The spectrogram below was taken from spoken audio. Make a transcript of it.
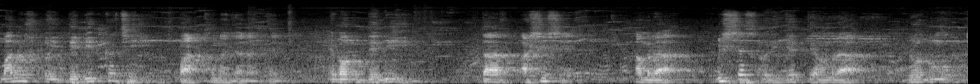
মানুষ ওই দেবীর কাছে প্রার্থনা জানাতেন এবং দেবী তার আশিসে আমরা বিশ্বাস করি যেতে আমরা রোগমুক্ত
